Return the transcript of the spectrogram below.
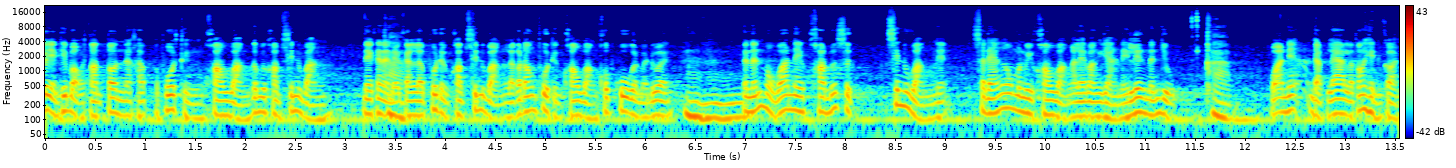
ก็อย่างที่บอกตอนต้นนะครับพอพูดถึงความหวังก็มีความสิ้นหวัง ในขณะครับเดียวกันเราพูดถึงความสิ้นหวังเราก็ต้องพูดถึงความหวังควบคู่กันมาด้วยอืมดังนั้นผมว่าในความรู้สึกสิ้นหวังเนี่ยแสดงว่ามันมีความหวังอะไรบางอย่างในเรื่องนั้นอยู่ครับว่าอันเนี้ยอันดับแรกเราต้องเห็นก่อน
